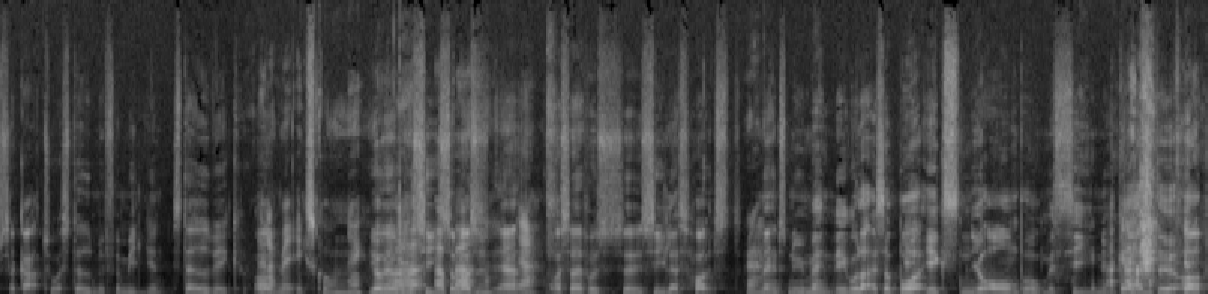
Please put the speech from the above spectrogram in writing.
sågar tog afsted med familien stadigvæk. Og, Eller med ekskonen, ikke? Jo, jo, og, præcis. Og som også, børnene. ja, ja. Og så hos uh, Silas Holst ja. Ja. med hans nye mand Nikolaj, så bor ja. eksen jo ovenpå med sin nye kæreste og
